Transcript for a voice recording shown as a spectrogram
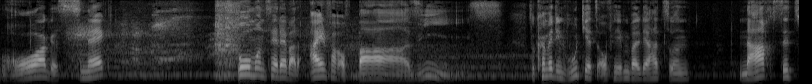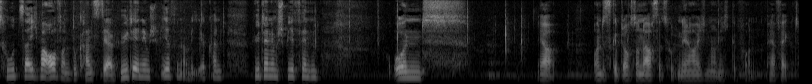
Rohr gesnackt. Boom und zerdeppert. Einfach auf Basis. So können wir den Hut jetzt aufheben, weil der hat so einen Nachsitzhut, sag ich mal, auf. Und du kannst ja Hüte in dem Spiel finden. Oder ihr könnt Hüte in dem Spiel finden. Und ja. Und es gibt auch so Nachsitzhut. Ne, habe ich noch nicht gefunden. Perfekt.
